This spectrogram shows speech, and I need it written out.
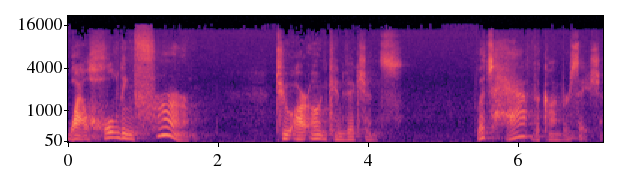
while holding firm to our own convictions. Let's have the conversation.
